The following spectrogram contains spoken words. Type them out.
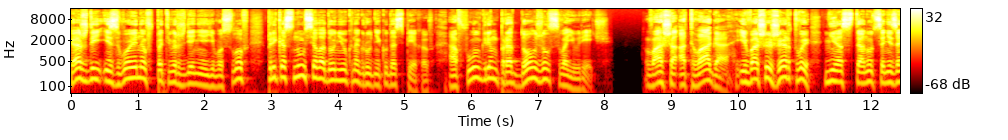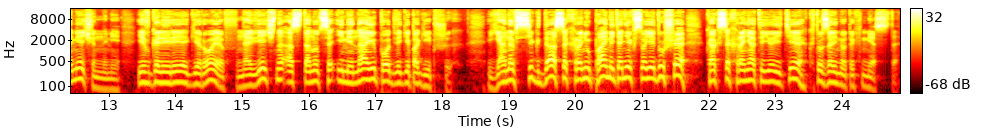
Каждый из воинов в подтверждение его слов прикоснулся ладонью к нагруднику доспехов, а Фулгрим продолжил свою речь. «Ваша отвага и ваши жертвы не останутся незамеченными, и в галерее героев навечно останутся имена и подвиги погибших. Я навсегда сохраню память о них в своей душе, как сохранят ее и те, кто займет их место».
